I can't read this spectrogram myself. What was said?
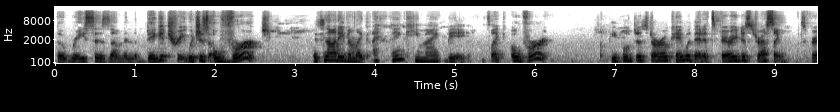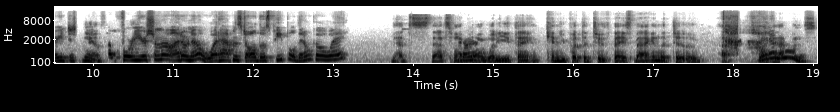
the racism and the bigotry, which is overt, it's not even like, I think he might be. It's like overt. People just are okay with it. It's very distressing. It's very, you know, four years from now, I don't know what happens to all those people. They don't go away. That's that's my point. Know. What do you think? Can you put the toothpaste back in the tube? Uh, I don't happens?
